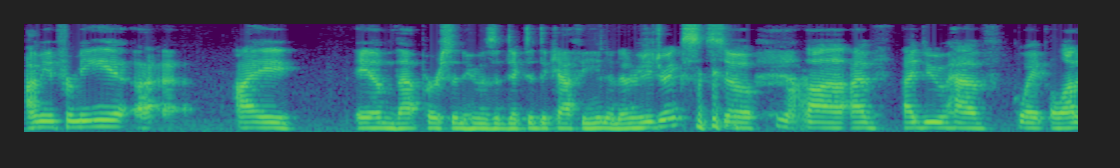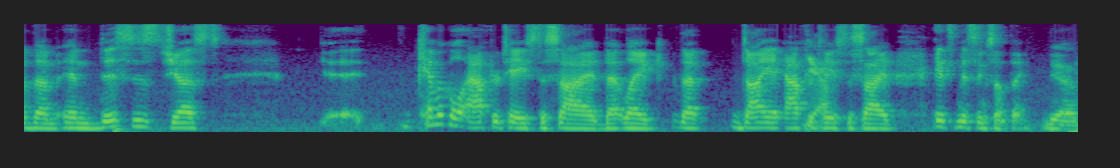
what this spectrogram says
I mean, for me, I, I am that person who is addicted to caffeine and energy drinks. So You uh, I've I do have quite a lot of them, and this is just uh, chemical aftertaste aside. That like that diet aftertaste aside, it's missing something. Yeah.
